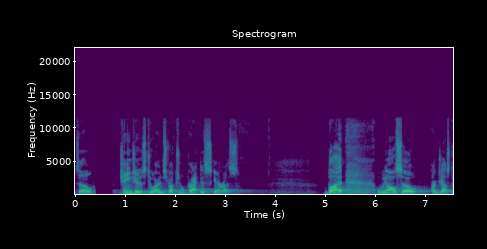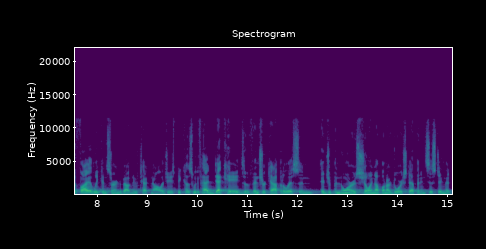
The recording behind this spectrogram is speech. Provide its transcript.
So changes to our instructional practice scare us. But we also are justifiably concerned about new technologies because we've had decades of venture capitalists and edupreneurs showing up on our doorstep and insisting that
